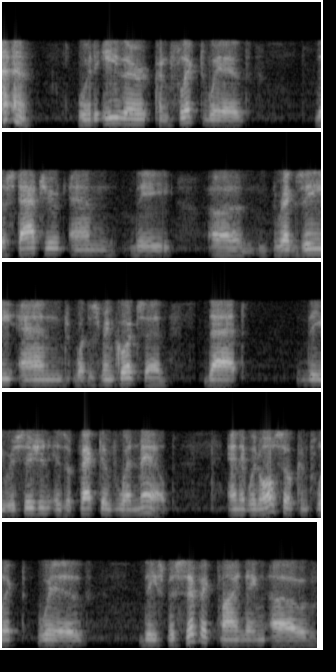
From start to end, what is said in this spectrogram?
would either conflict with the statute and the uh, Reg Z and what the Supreme Court said that the rescission is effective when mailed. And it would also conflict with the specific finding of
